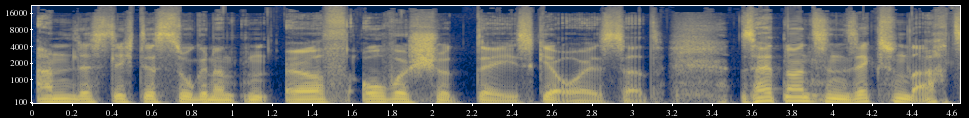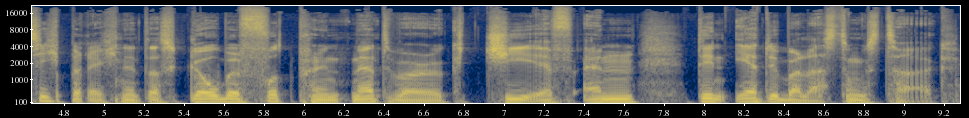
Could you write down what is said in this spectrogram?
anlässlich des sogenannten Earth Overshoot Days geäußert. Seit 1986 berechnet das Global Footprint Network, GFN, den Erdüberlastungstag.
